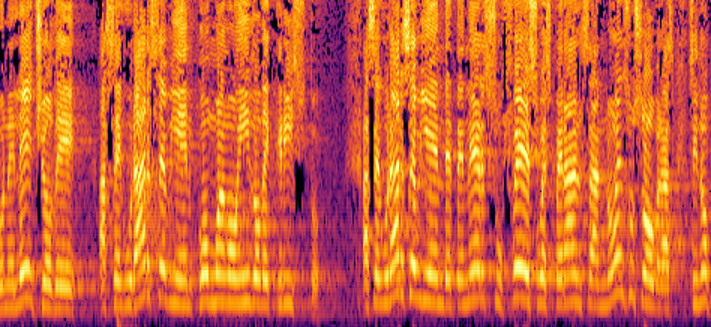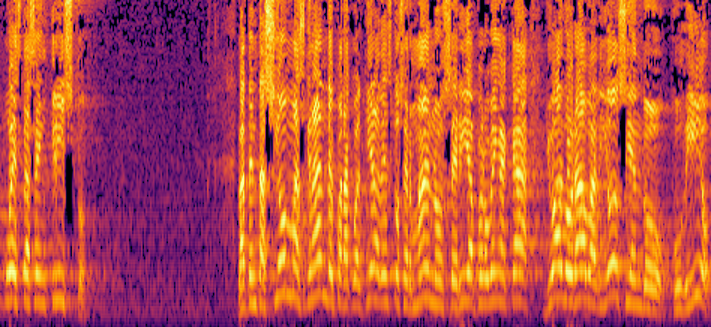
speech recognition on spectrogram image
con el hecho de asegurarse bien cómo han oído de Cristo, asegurarse bien de tener su fe, su esperanza, no en sus obras, sino puestas en Cristo. La tentación más grande para cualquiera de estos hermanos sería, pero ven acá, yo adoraba a Dios siendo judío.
